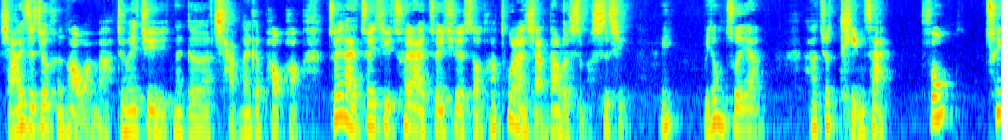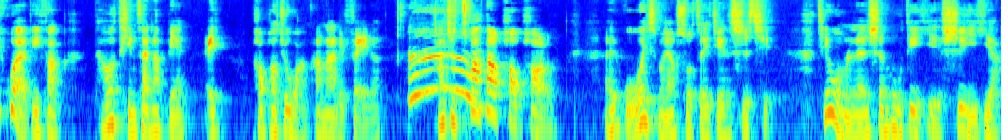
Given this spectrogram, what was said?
小孩子就很好玩嘛，就会去那个抢那个泡泡，追来追去，吹来追去的时候，他突然想到了什么事情？诶，不用追啊，他就停在风吹过来的地方，然后停在那边，诶，泡泡就往他那里飞了，他就抓到泡泡了。哎，我为什么要说这件事情？其实我们人生目的也是一样，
